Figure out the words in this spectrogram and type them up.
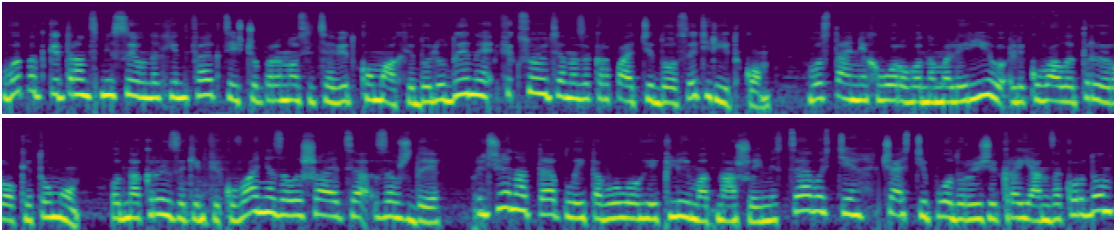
Випадки трансмісивних інфекцій, що переносяться від комахи до людини, фіксуються на Закарпатті досить рідко. Востаннє хворого на малярію лікували три роки тому. Однак ризик інфікування залишається завжди. Причина теплий та вологий клімат нашої місцевості, часті подорожі краян за кордон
